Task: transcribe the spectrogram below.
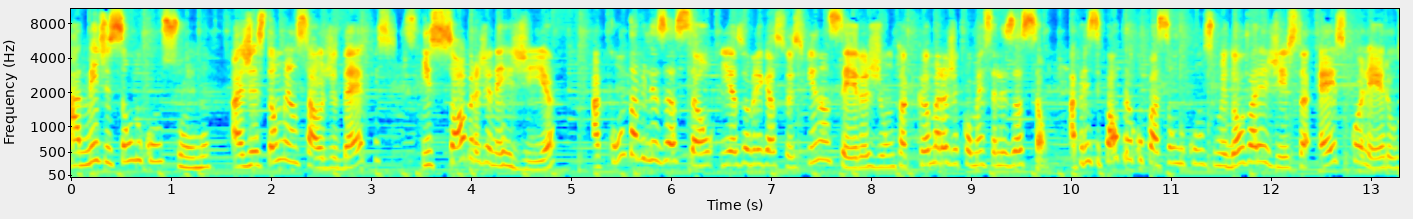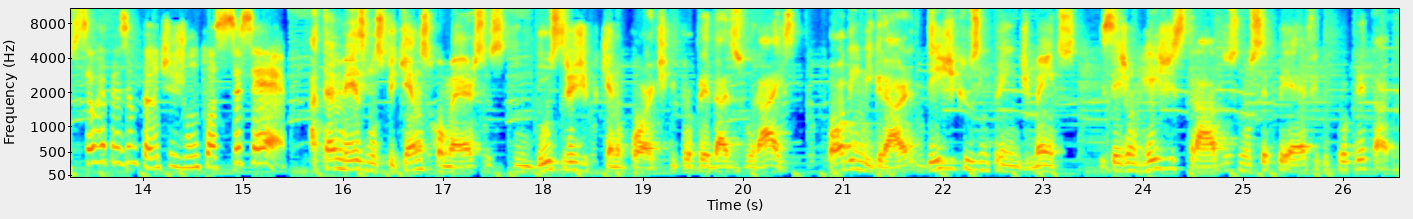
a medição do consumo, a gestão mensal de déficits e sobra de energia, a contabilização e as obrigações financeiras junto à Câmara de Comercialização. A principal preocupação do consumidor varejista é escolher o seu representante junto à CCE. Até mesmo os pequenos comércios, indústrias de pequeno porte e propriedades rurais podem migrar desde que os empreendimentos estejam registrados no CPF do proprietário.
